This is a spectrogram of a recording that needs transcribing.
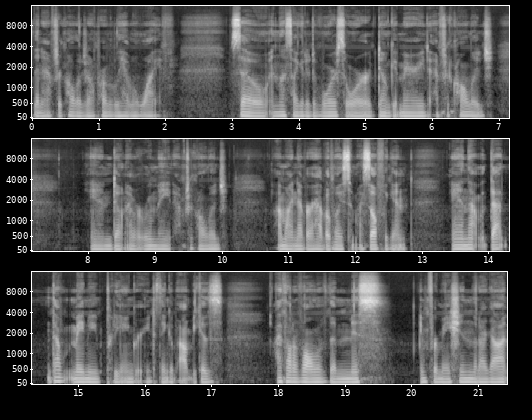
Then after college, I'll probably have a wife. So unless I get a divorce or don't get married after college, and don't have a roommate after college, I might never have a place to myself again and that that that made me pretty angry to think about because I thought of all of the misinformation that I got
